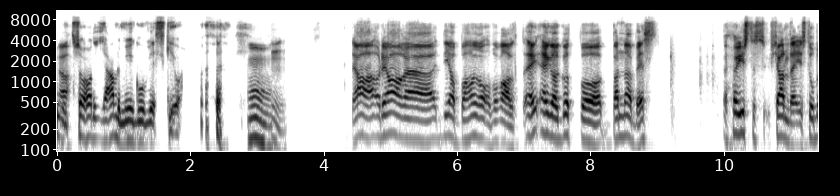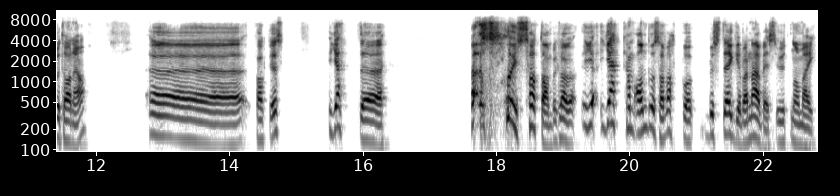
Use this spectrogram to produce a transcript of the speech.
ja. så har de jævlig mye god whisky òg. Mm. Ja, og de har, eh, de har barer overalt. Jeg, jeg har gått på Bennevis, høyeste fjellet i Storbritannia. uh, faktisk. Gjett uh, Oi, satan, beklager. Gj- Gjett hvem andre som har vært på besteget Bennevis utenom meg.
